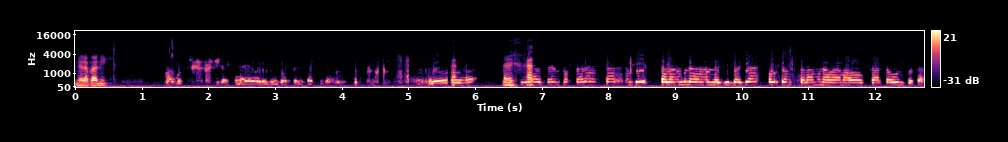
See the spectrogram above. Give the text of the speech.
مهرباني سلامونه نجیب جان او تم سلامونه وایم او کارکونکو ته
